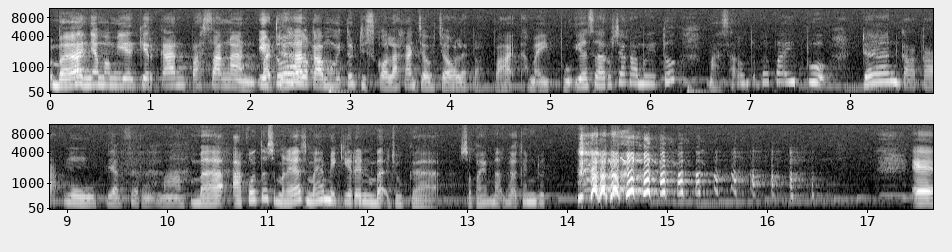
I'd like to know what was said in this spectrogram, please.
Mbak, hanya memikirkan pasangan. Itu- Padahal kamu itu disekolahkan jauh-jauh oleh bapak sama ibu. Ya seharusnya kamu itu masak untuk bapak ibu dan kakakmu yang serumah. Mbak, aku tuh sebenarnya sebenarnya mikirin Mbak juga supaya Mbak nggak gendut. Eh,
